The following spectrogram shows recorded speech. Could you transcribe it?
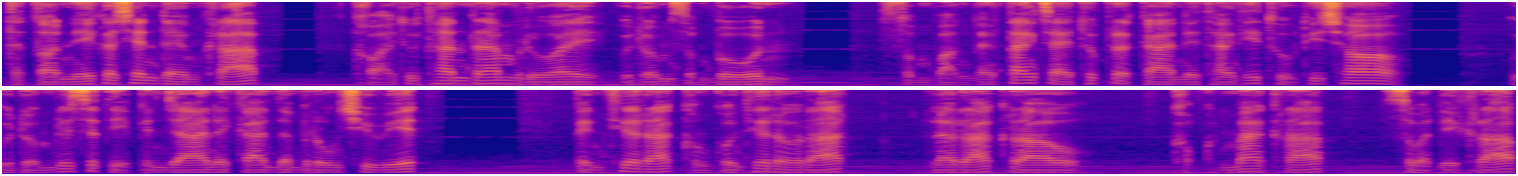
แต่ตอนนี้ก็เช่นเดิมครับ ขอให้ทุกท่านร่ำรวย อุดมสมบูรณ์ สมหวังดังตั้งใจทุกประการในทางที่ถูกที่ชอบ อุดมด้วยสติปัญญาในการดำรงชีวิต เป็นที่รักของคนที่เรารัก และรักเรา ขอบคุณมากครับ สวัสดีครับ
